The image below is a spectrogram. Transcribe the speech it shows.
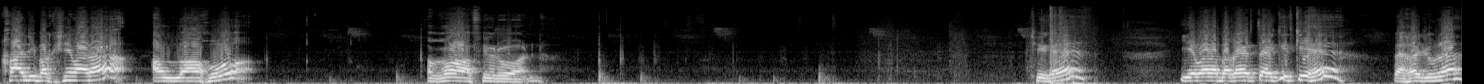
خالی بخشنے والا اللہ غافرون۔ ٹھیک ہے؟ یہ والا بغیر تاکید کے ہے، پہلا جملہ،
